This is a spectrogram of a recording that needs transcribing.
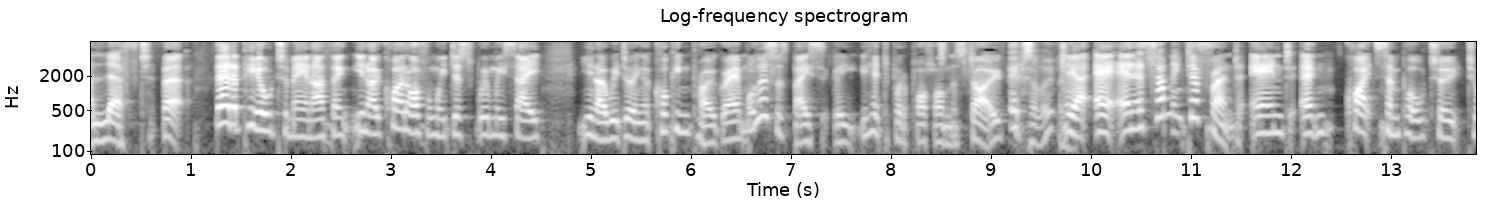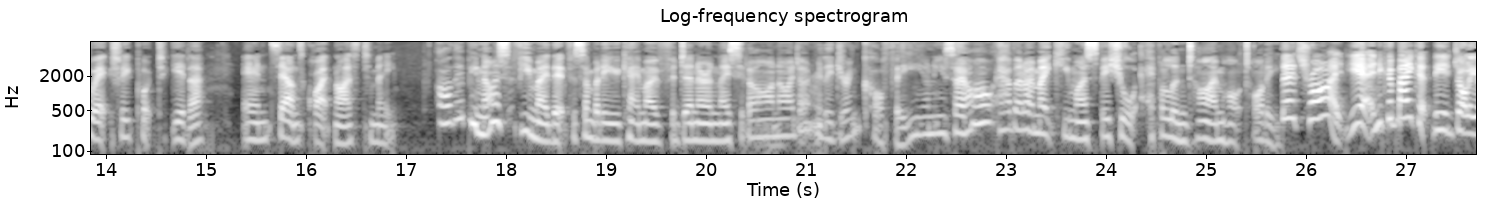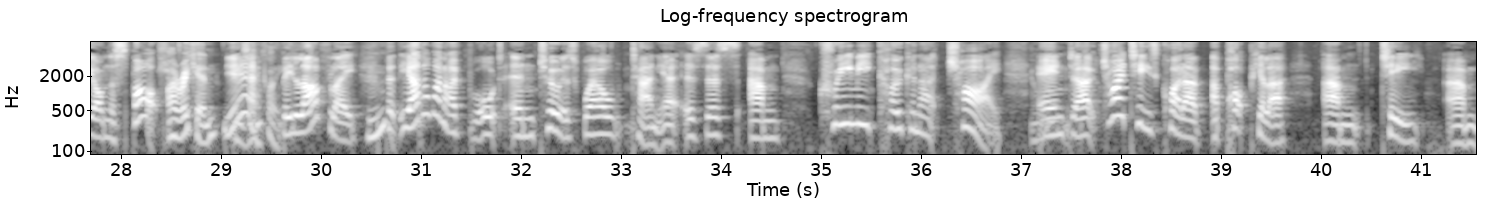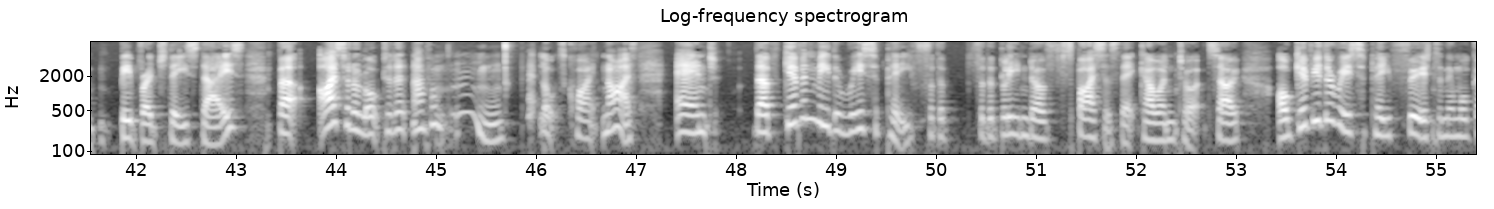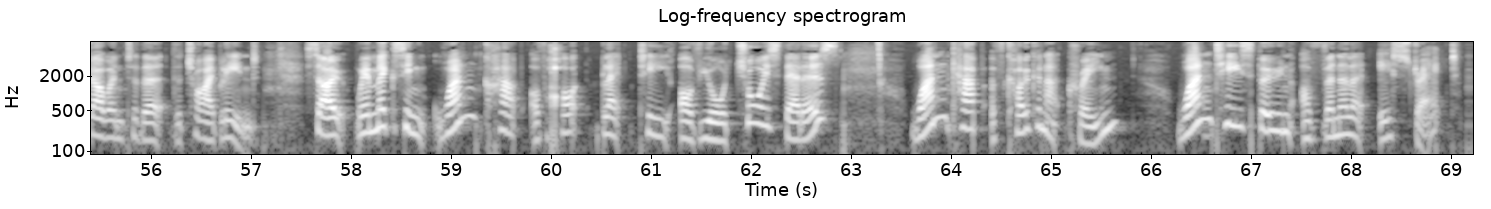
a lift. But that appealed to me. And I think, you know, quite often we just, when we say, you know, we're doing a cooking program, well, this is basically, you had to put a pot on the stove. Absolutely. Yeah, and, and it's something different and and quite simple to to actually put together, and sounds quite nice to me. Oh, that'd be nice if you made that for somebody who came over for dinner and they said, "Oh no, I don't really drink coffee," and you say, "Oh, how about I make you my special apple and thyme hot toddy?" That's right. Yeah, and you can make it there jolly on the spot. I reckon. Yeah, exactly. be lovely. But the other one I've brought in too as well, Tanya, is this um, creamy coconut chai. And uh, chai tea is quite a, a popular um, tea um, beverage these days. But I sort of looked at it and I thought, hmm, that looks quite nice. And they've given me the recipe for the for the blend of spices that go into it. So I'll give you the recipe first and then we'll go into the, the chai blend. So we're mixing one cup of hot black tea of your choice, that is, one cup of coconut cream, one teaspoon of vanilla extract,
